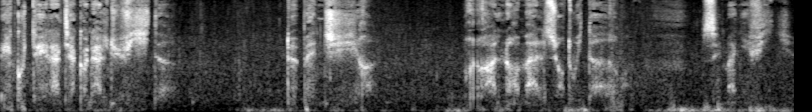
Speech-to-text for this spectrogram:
Écoutez la diagonale du vide de Benjir, rural normal sur Twitter. C'est magnifique.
